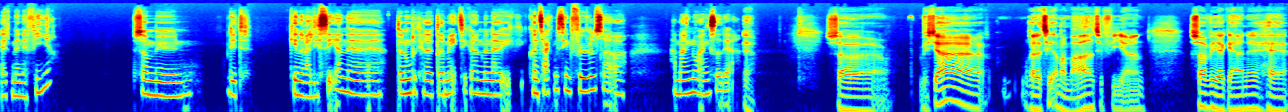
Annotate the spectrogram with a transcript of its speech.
at man er fire, som øh, lidt generaliserende, øh, der er nogen, der kalder det dramatikeren, men er i kontakt med sine følelser og har mange nuancer der. Ja. Så øh, hvis jeg relaterer mig meget til firen, så vil jeg gerne have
